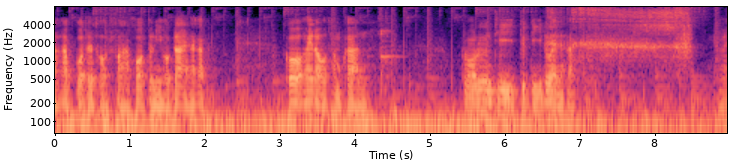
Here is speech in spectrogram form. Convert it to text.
นะครับ ก็จะถอดฝาครอบตัวนี้ออกได้นะครับ ก็ให้เราทำการรอลื่นที่จุดนี้ด้วยนะครับเห็นไหม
